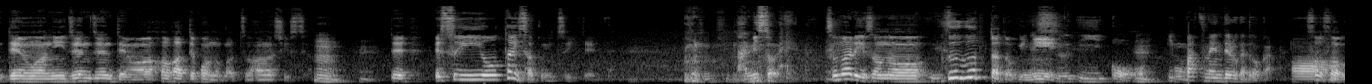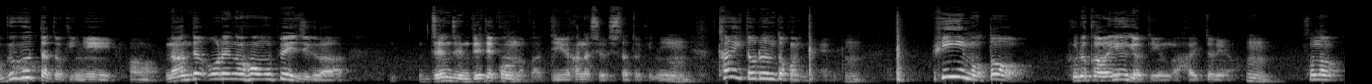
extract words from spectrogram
電話に全然電話がかかってこんのかっていう話ですよ。うん。で SEO 対策について。何それつまりそのググった時に SEO 一発目に出るかどうか。そうそうググった時になんで俺のホームページが全然出てこんのかっていう話をした時に、うん。タイトルのとこにねうん。フィーモと古川遊魚っていうのが入ってるやん。うん。その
